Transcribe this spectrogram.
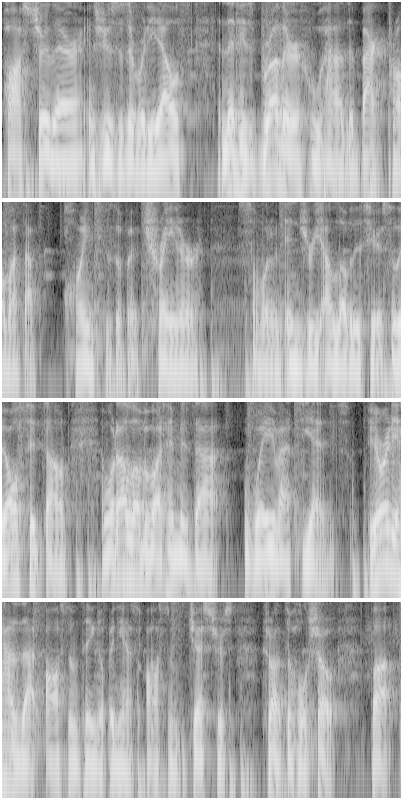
Posture there, introduces everybody else. And then his brother, who has a back problem at that point because of a trainer somewhat of an injury. I love this here. So they all sit down. And what I love about him is that wave at the end. He already has that awesome thing up and he has awesome gestures throughout the whole show. But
